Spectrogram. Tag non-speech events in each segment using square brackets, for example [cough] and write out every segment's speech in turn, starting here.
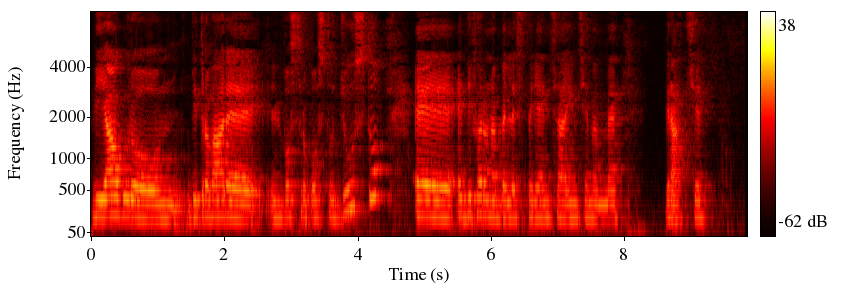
Vi auguro mm, di trovare il vostro posto giusto e, e di fare una bella esperienza insieme a me. Grazie.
